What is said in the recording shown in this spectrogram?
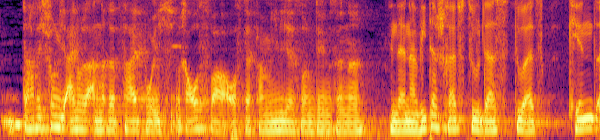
da hatte ich schon die ein oder andere Zeit, wo ich raus war aus der Familie, so in dem Sinne. In deiner Vita schreibst du, dass du als Kind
